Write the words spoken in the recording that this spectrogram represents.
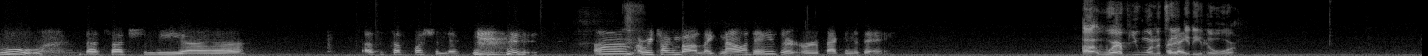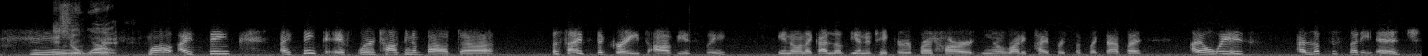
Ooh, that's actually uh, that's a tough question there. um, are we talking about like nowadays or, or back in the day? Uh, wherever you want to take like- it, either or. It's your Hmm. world. Well, I think I think if we're talking about uh, besides the greats, obviously, you know, like I love the Undertaker, Bret Hart, you know, Roddy Piper, stuff like that. But I always I love to study Edge.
